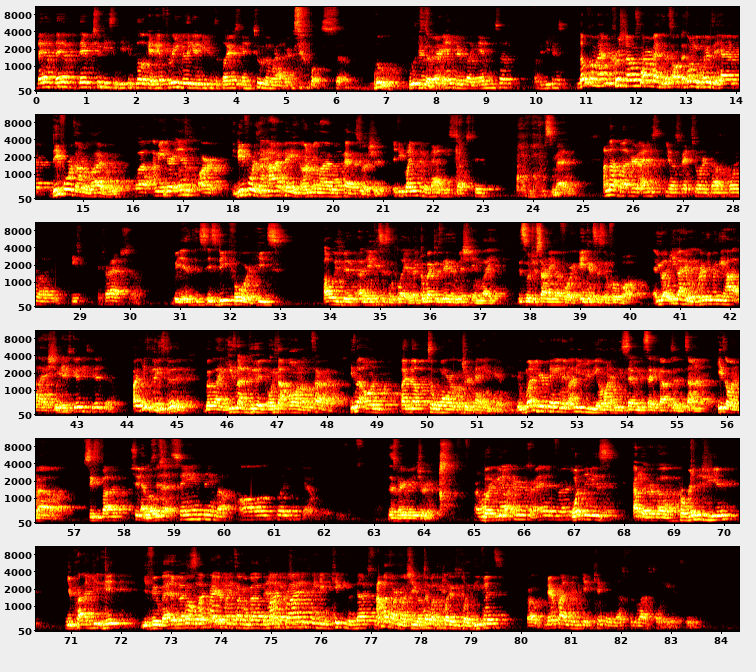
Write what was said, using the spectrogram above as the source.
Yeah. They have they have they have two decent defense. Well, okay, they have three really good defensive players, and two of them were out during the Super Bowl. So Who? Who is they're, they're, this? in, they're like ends and stuff on the defense. Those don't matter. Chris Jones, Tyrann Mathieu. That's all. That's only the players they have. Dee Ford's unreliable. Well, I mean, their ends are. Dee Ford is a high paid, unreliable pass rusher. If you play with him in Madden, he sucks too. It's mad. I'm not butthurt. I just you know spent two hundred thousand coins on him. And trash. So But it- it's it's Dee Ford. He's always been an inconsistent player. Like go back to his days in Michigan. Like this is what you're signing up for: inconsistent football. You got you got him really really hot last when year. he's good, he's good though. Oh, I mean, when he's good, he's good. But like he's not good or he's not on all the time. He's not on enough to warrant what you're paying him. The money you're paying him, I need you to be on at least 70 to 75 percent of the time. He's on about 65 Should at you say that same thing about all the players on the Cowboys defense? That's very very true. But, you know- our edge rushers. One thing is, after a horrendous year, your pride get hit. You feel bad about Bro, yourself. Everybody talking about bad My about pride has been getting kicked in the nuts. For I'm not talking about you. I'm talking about the players who play defense. bro. Their pride has been getting kicked in the nuts for the last twenty years, dude.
